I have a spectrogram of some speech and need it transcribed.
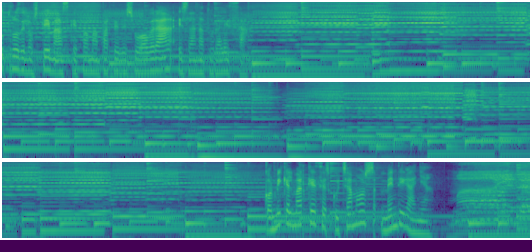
Otro de los temas que forman parte de su obra es la naturaleza. Con Miquel Márquez escuchamos Mendigaña. Maite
